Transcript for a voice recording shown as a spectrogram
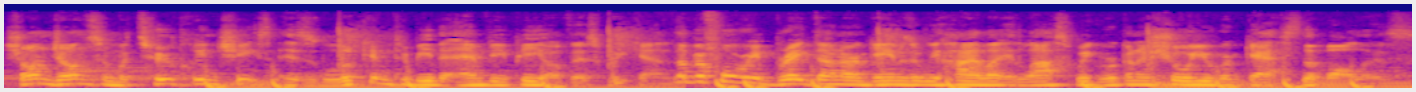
Sean Johnson with two clean sheets is looking to be the MVP of this weekend. Now, before we break down our games that we highlighted last week, we're going to show you where Guess the Ball is.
